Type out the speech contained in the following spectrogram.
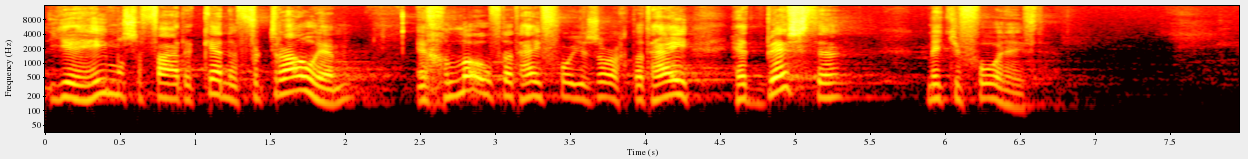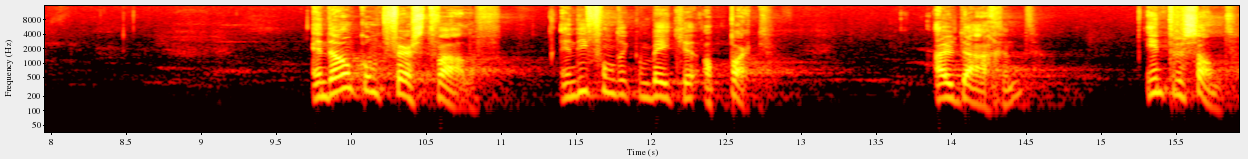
je hemelse vader kennen. Vertrouw hem en geloof dat hij voor je zorgt. Dat hij het beste met je voor heeft. En dan komt vers 12. En die vond ik een beetje apart. Uitdagend. Interessant.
